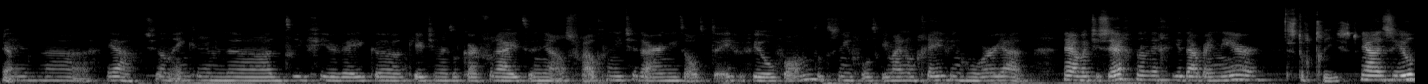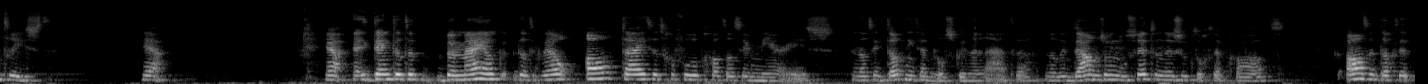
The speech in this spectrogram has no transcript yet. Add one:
Ja. En eh, ja, als je dan één keer in de drie, vier weken een keertje met elkaar vrijt. En ja, als vrouw geniet je daar niet altijd evenveel van. Dat is in ieder geval wat ik in mijn omgeving hoor. Ja, nou ja, wat je zegt, dan leg je je daarbij neer. Het is toch triest? Ja, dat is heel triest. Ja. Ja, ik denk dat het bij mij ook, dat ik wel altijd het gevoel heb gehad dat er meer is. En dat ik dat niet heb los kunnen laten. En dat ik daarom zo'n ontzettende zoektocht heb gehad. Ik altijd dacht, het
